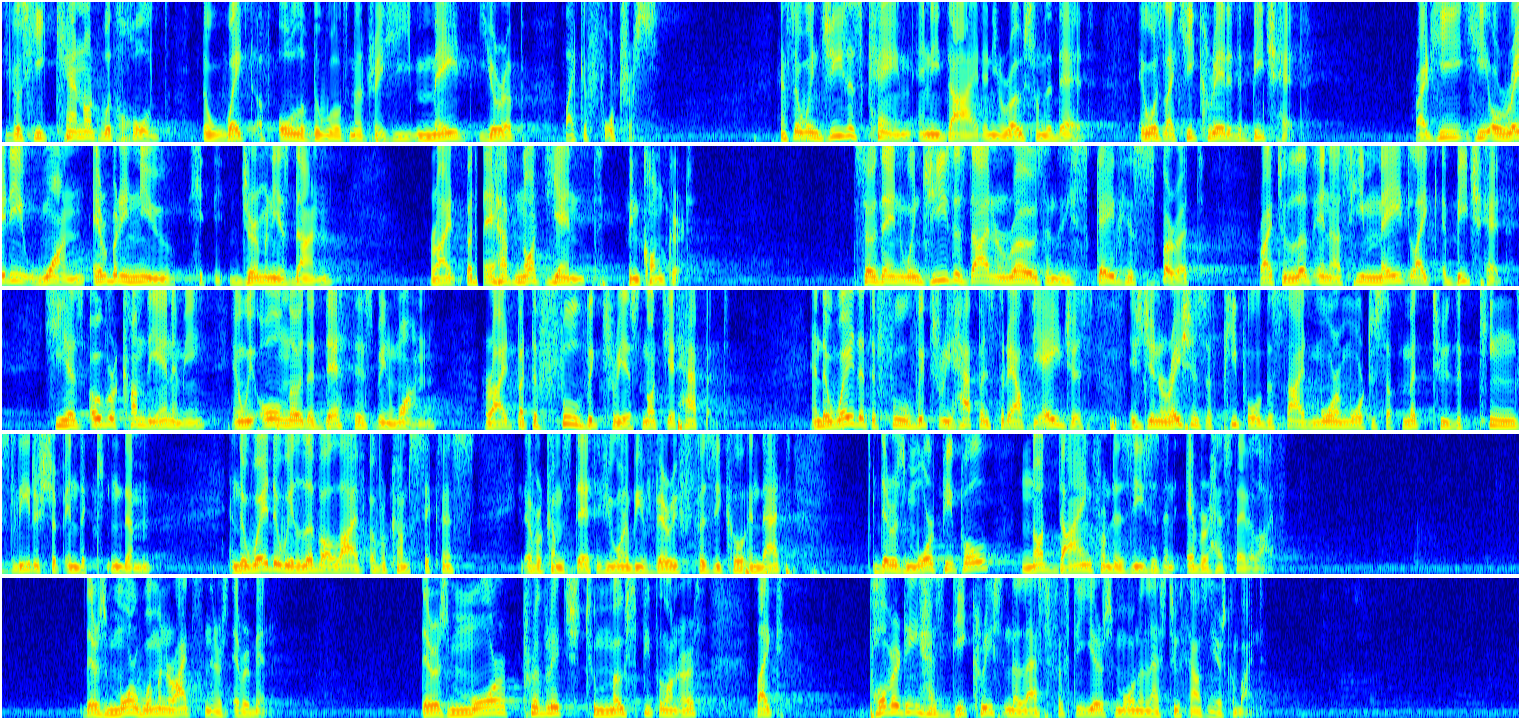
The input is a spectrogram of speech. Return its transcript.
Because he cannot withhold the weight of all of the world's military. He made Europe like a fortress. And so when Jesus came and he died and he rose from the dead, it was like he created a beachhead. Right? He, he already won. Everybody knew he, Germany is done. Right? But they have not yet been conquered. So then, when Jesus died and rose and he gave his spirit, right, to live in us, he made like a beachhead he has overcome the enemy, and we all know that death has been won, right? But the full victory has not yet happened. And the way that the full victory happens throughout the ages is generations of people decide more and more to submit to the king's leadership in the kingdom. And the way that we live our life overcomes sickness, it overcomes death. If you want to be very physical in that, there is more people not dying from diseases than ever has stayed alive. There's more women rights than there's ever been. There is more privilege to most people on earth like, poverty has decreased in the last 50 years more than the last 2,000 years combined.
